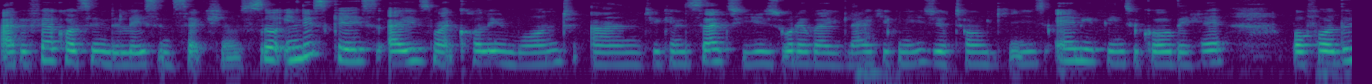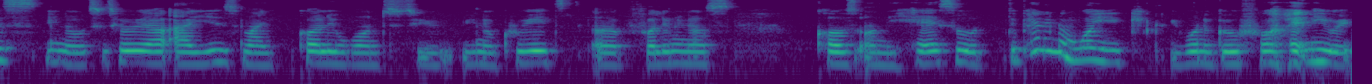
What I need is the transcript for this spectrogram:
I prefer cutting the lace in sections. So in this case, I use my curling wand and you can decide to use whatever you like. You can use your tongue, you can use anything to curl the hair. But for this, you know, tutorial, I use my curling wand to, you know, create a voluminous curls on the hair. So depending on what you, you want to go for anyway,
